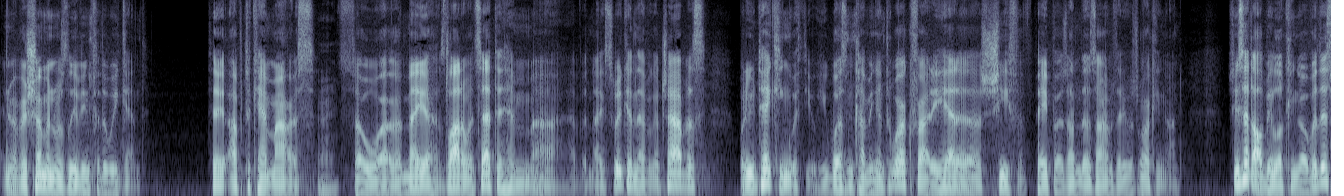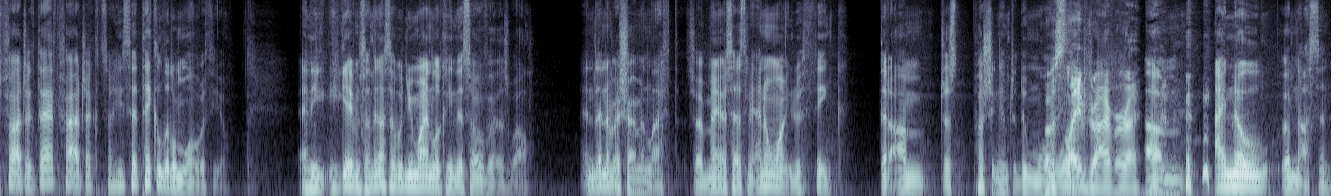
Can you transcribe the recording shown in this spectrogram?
and Rabbi Sherman was leaving for the weekend to up to Camp Maris. Right. So uh, Meir Zlotowitz said to him, uh, "Have a nice weekend, have a good Shabbos. What are you taking with you?" He wasn't coming into work Friday. He had a sheaf of papers under his arms that he was working on. She said, "I'll be looking over this project, that project." So he said, "Take a little more with you," and he, he gave him something else. I said, "Would you mind looking this over as well?" And then Rabbi Sherman left. So Meir says to me, "I don't want you to think that I'm just pushing him to do more. I'm a slave driver, right? um, I know Nosson,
